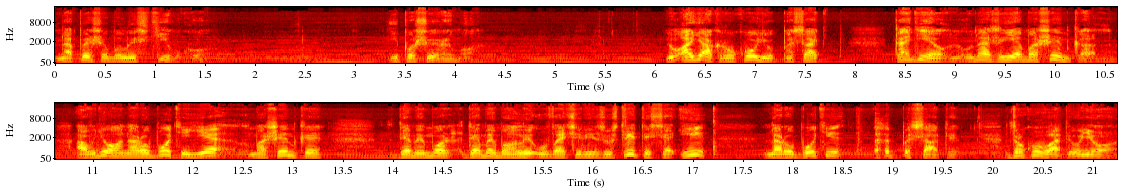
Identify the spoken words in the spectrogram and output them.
напишемо листівку і поширимо. Ну, а як рукою писати? Та ні, у нас є машинка, а в нього на роботі є машинки, де ми, де ми могли увечері зустрітися і на роботі писати, друкувати у нього.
